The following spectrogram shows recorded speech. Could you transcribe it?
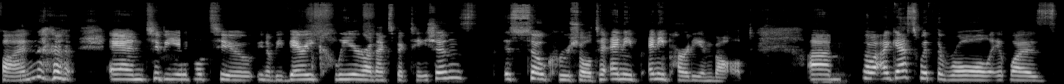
fun. and to be able to, you know, be very clear on expectations is so crucial to any, any party involved. Um, so I guess with the role, it was,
